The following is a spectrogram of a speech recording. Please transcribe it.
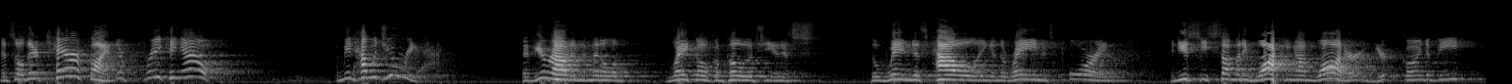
And so they're terrified. They're freaking out. I mean, how would you react? If you're out in the middle of Lake Okoboji and it's, the wind is howling and the rain is pouring, and you see somebody walking on water, you're going to be,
